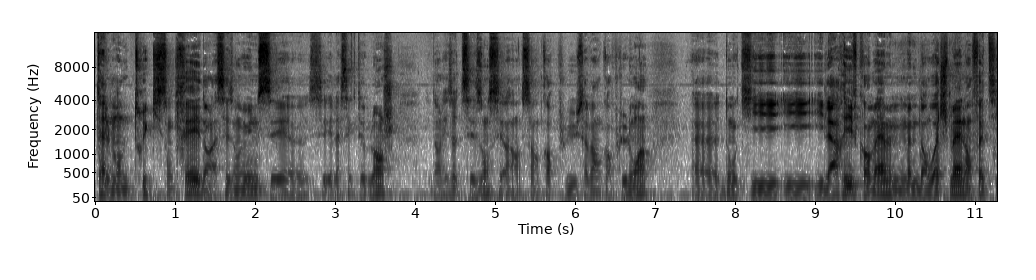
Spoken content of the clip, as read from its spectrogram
tellement de trucs qui sont créés dans la saison 1 c'est la secte blanche dans les autres saisons c'est c'est encore plus ça va encore plus loin Euh, donc il, arrive quand même même dans Watchmen en fait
